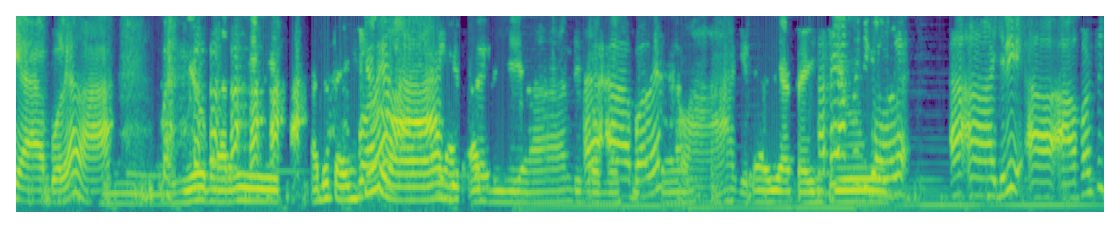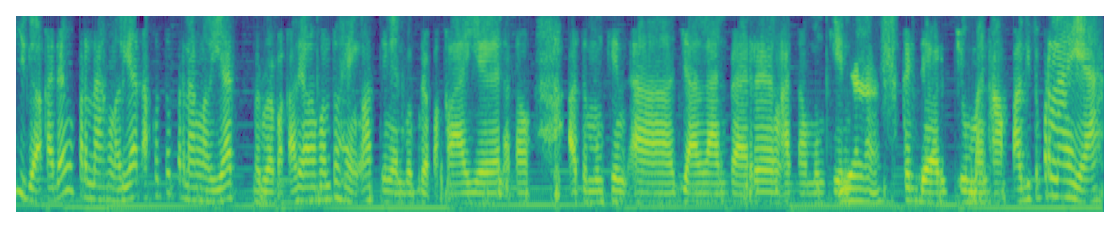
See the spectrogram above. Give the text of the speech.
ya bolehlah. Hmm, yuk mari. Aduh thank you boleh loh gitu. Adrian di uh, uh, boleh lah gitu. Ya, ya thank Tapi you. aku juga Uh, uh, jadi uh, Alfon tuh juga kadang pernah ngelihat, aku tuh pernah ngelihat beberapa kali Alfon tuh hangout dengan beberapa klien atau atau mungkin uh, jalan bareng atau mungkin yeah. sekedar cuman apa gitu pernah ya?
